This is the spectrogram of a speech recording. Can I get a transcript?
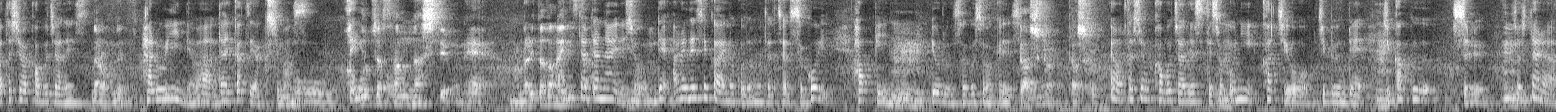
私はかぼちゃです。なるほどね。ハロウィーンでは大活躍します。かぼちゃさんなしではね成り立たない成り立たないでしょ、うんうん。であれで世界の子供たちはすごいハッピーなうん。夜を過ごすわけですよ、ね。確かに確かで私はかぼちゃですってそこに価値を自分で自覚する、うん。そしたら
